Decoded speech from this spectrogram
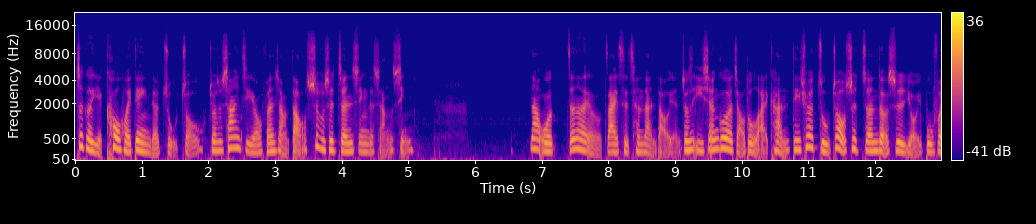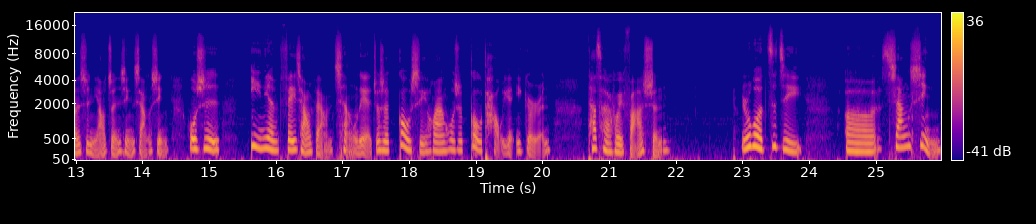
这个也扣回电影的主轴，就是上一集有分享到，是不是真心的相信？那我真的有再一次称赞导演，就是以仙姑的角度来看，的确诅咒是真的是有一部分是你要真心相信，或是意念非常非常强烈，就是够喜欢或是够讨厌一个人，他才会发生。如果自己呃相信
